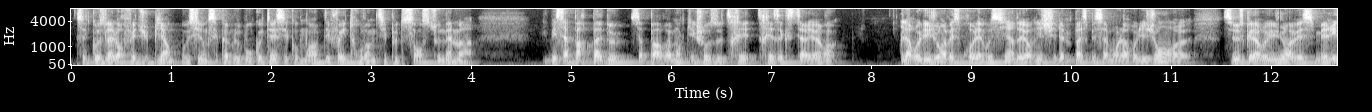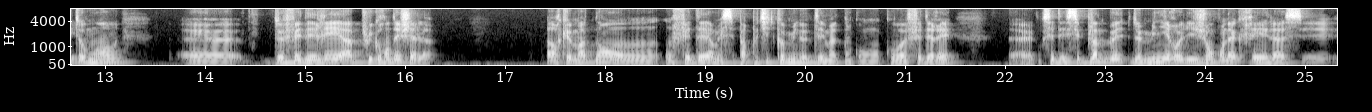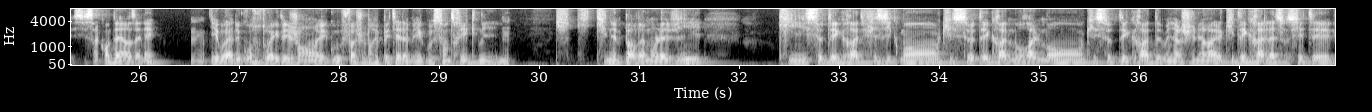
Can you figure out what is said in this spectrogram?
Cette cause-là leur fait du bien aussi, donc c'est comme le bon côté, c'est qu'au moins, des fois, ils trouvent un petit peu de sens tout de même. Mais ça part pas d'eux, ça part vraiment de quelque chose de très, très extérieur. La religion avait ce problème aussi. Hein. D'ailleurs, Nietzsche n'aime pas spécialement la religion. Euh, c'est juste que la religion avait ce mérite au moins euh, de fédérer à plus grande échelle. Alors que maintenant, on, fédère, mais c'est par petites communautés maintenant qu'on qu va fédérer. Euh, c'est plein de, de mini-religions qu'on a créées là ces, ces 50 dernières années. Et voilà, de qu'on se retrouve avec des gens, enfin je vais me répéter là, mais égocentriques, qui, qui, qui n'aiment pas vraiment la vie, qui se dégradent physiquement, qui se dégradent moralement, qui se dégradent de manière générale, qui dégradent la société.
